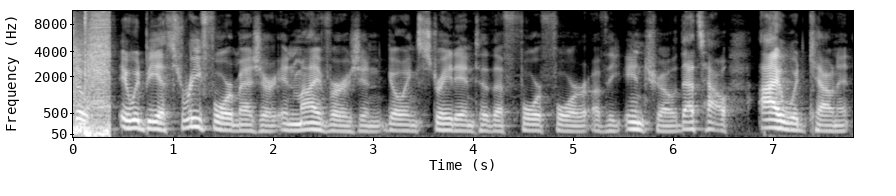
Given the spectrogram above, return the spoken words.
So it would be a 3 4 measure in my version going straight into the 4 4 of the intro. That's how I would count it.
